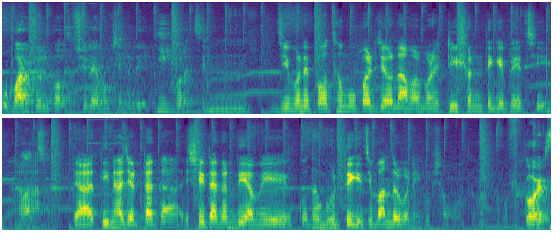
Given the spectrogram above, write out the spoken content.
উপার্জন কত ছিল এবং সেটা দিয়ে কি করেছিল উম, জীবনে প্রথম উপার্জন আমার মনে হয় টিউশন থেকে পেয়েছি। আচ্ছা। তিন হাজার টাকা সেই টাকা দিয়ে আমি কোথাও ঘুরতে গেছি বান্দরবানে খুব সম্ভবত। অফকোর্স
